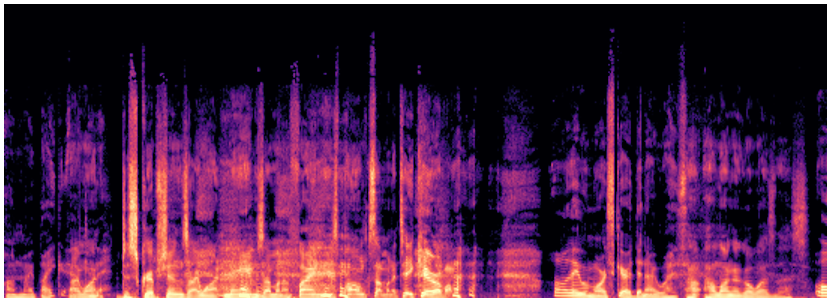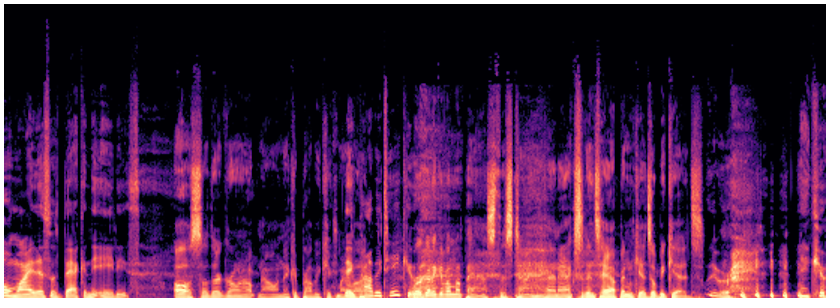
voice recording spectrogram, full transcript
on my bike. I want that. descriptions. I want names. I'm gonna find these punks. I'm gonna take care of them. Oh, they were more scared than I was. How, how long ago was this? Oh my, this was back in the 80s. Oh, so they're grown up now, and they could probably kick my butt. They butt. probably take you. We're gonna give them a pass this time. And accidents happen. Kids will be kids. right. Thank you.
